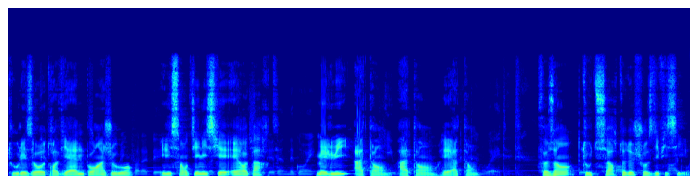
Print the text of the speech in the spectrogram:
Tous les autres viennent pour un jour, ils sont initiés et repartent. Mais lui attend, attend et attend, faisant toutes sortes de choses difficiles.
